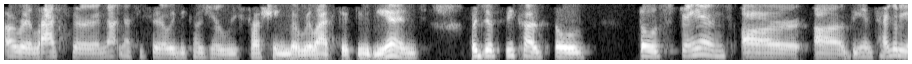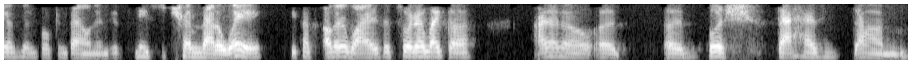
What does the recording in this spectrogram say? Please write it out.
a relaxer, and not necessarily because you're refreshing the relaxer through the ends, but just because those those strands are uh, the integrity has been broken down, and it needs to trim that away because otherwise it's sort of like a I don't know a a bush that has um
